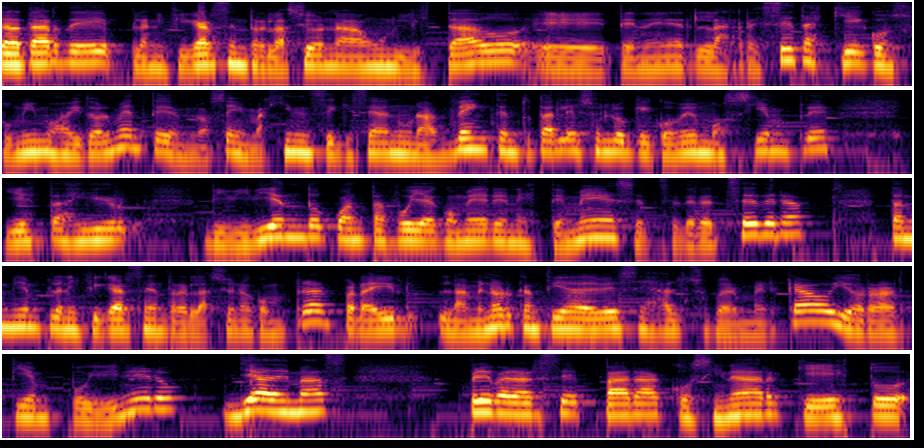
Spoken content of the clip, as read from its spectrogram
tratar de planificarse en relación a un listado, eh, tener las recetas que consumimos habitualmente, no sé, imagínense que sean unas 20 en total, eso es lo que comemos siempre, y estas ir dividiendo cuántas voy a comer en este mes, etcétera, etcétera. También planificarse en relación a comprar para ir la menor cantidad de veces al supermercado y ahorrar tiempo y dinero, y además prepararse para cocinar, que esto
